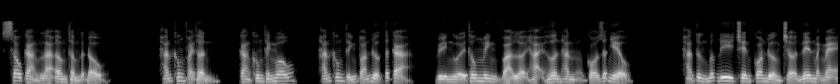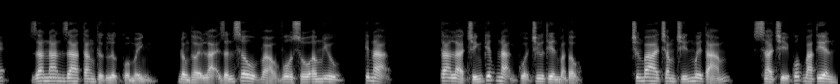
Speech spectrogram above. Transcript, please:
sau càng là âm thầm gật đầu. Hắn không phải thần, càng không thánh mẫu, hắn không tính toán được tất cả, vì người thông minh và lợi hại hơn hắn có rất nhiều. Hắn từng bước đi trên con đường trở nên mạnh mẽ, gian nan gia tăng thực lực của mình, đồng thời lại dấn sâu vào vô số âm mưu, kiếp nạn. Ta là chính kiếp nạn của chư thiên và tộc. Chương ba trăm chín mươi tám xa chỉ quốc ba tiên.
